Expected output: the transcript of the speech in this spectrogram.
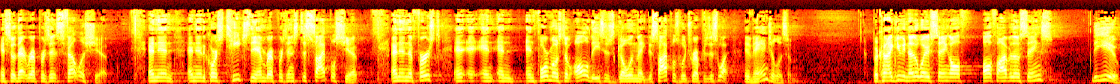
And so that represents fellowship. And then, and then, of course, teach them represents discipleship. And then the first and, and, and, and foremost of all these is go and make disciples, which represents what? Evangelism. But can I give you another way of saying all, all five of those things? The U.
